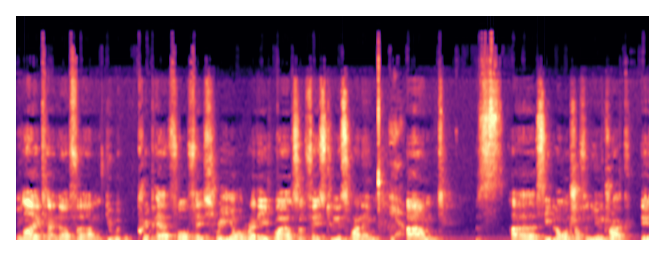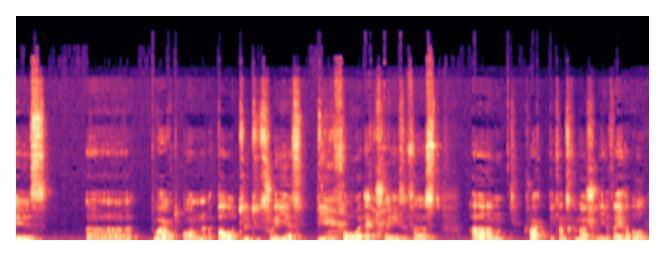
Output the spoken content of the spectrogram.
like kind of um, you would prepare for phase three already while the phase two is running. Yeah. Um, uh, the launch of a new drug is uh, worked on about two to three years before Yeah. actually the first um, drug becomes commercially available.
